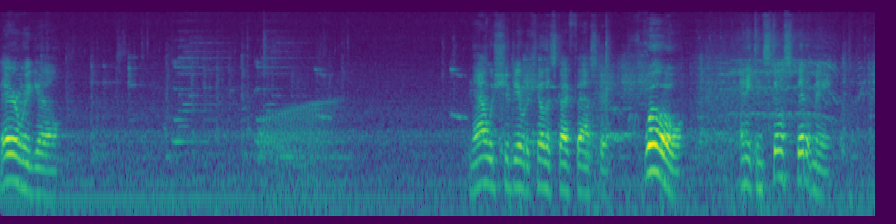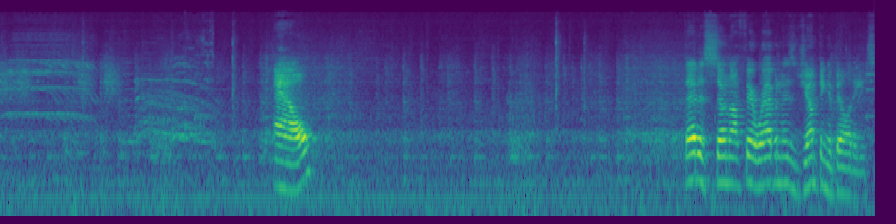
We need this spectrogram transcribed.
There we go. Now we should be able to kill this guy faster. Whoa! And he can still spit at me. Ow. That is so not fair. Happened to his jumping abilities?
